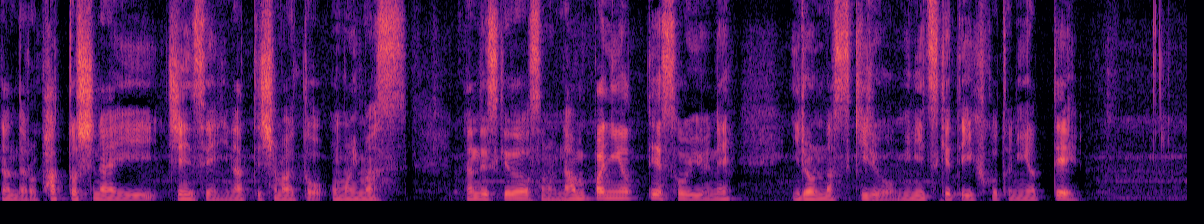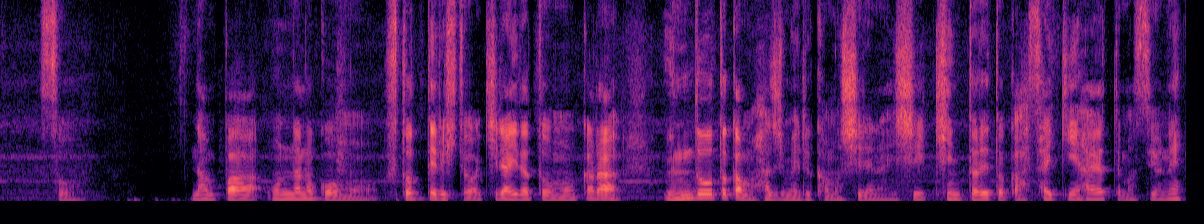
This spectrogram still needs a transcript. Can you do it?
なんだろうパッとしない人生になってしまうと思います。なんですけどそのナンパによってそういうねいろんなスキルを身につけていくことによってそうナンパ女の子も太ってる人は嫌いだと思うから運動とかも始めるかもしれないし筋トレとか最近流行ってますよね。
